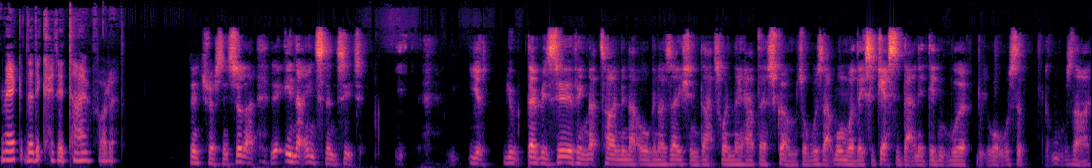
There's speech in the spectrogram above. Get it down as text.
Make dedicated time for it. Interesting. So that in that instance, it's you you they're reserving that time in that organisation. That's when they have their scrums, or was that one where they suggested that and it didn't work? What was the what was that?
